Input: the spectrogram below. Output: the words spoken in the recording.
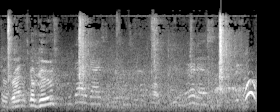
Go Grant, let's go Goose. You got it, guys. There it is. Woo!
